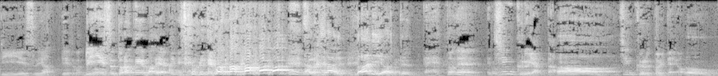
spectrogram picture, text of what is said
DS やってとか。DS ドラクエまでやってみて俺やってない。何やってんの？えっとねチンクルやった。あチンクル解いたあよ。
